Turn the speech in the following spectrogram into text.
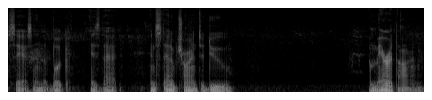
says in the book is that instead of trying to do a marathon,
